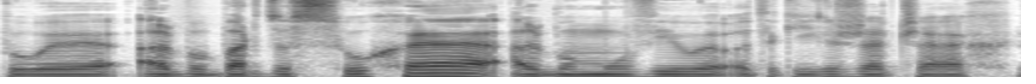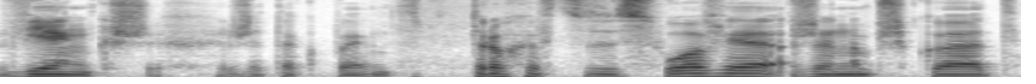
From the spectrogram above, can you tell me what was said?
były albo bardzo suche, albo mówiły o takich rzeczach większych, że tak powiem. Trochę w cudzysłowie, że na przykład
